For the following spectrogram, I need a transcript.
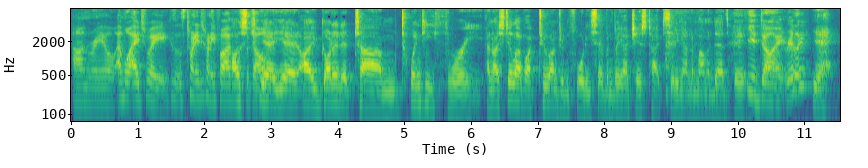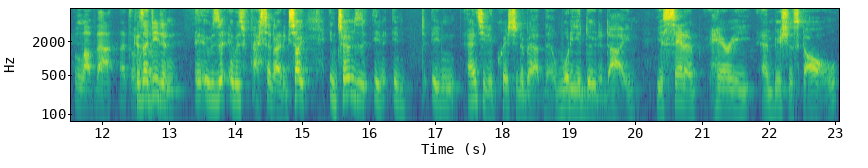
Unreal. And what age were you? Because it was 20 to 25 I was, was, the goal. yeah, yeah. I got it at um, 23, and I still have like 247 VHS tapes sitting under mum and dad's bed. You don't, really? Yeah, Love that. That's because awesome. I didn't. It was it was fascinating. So, in terms of in in, in answer to your question about the what do you do today, you set a hairy, ambitious goal,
